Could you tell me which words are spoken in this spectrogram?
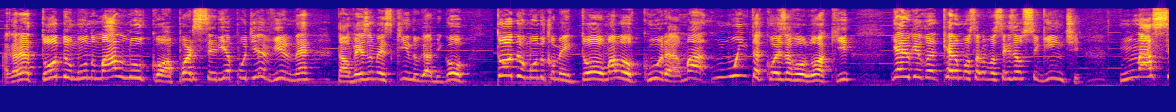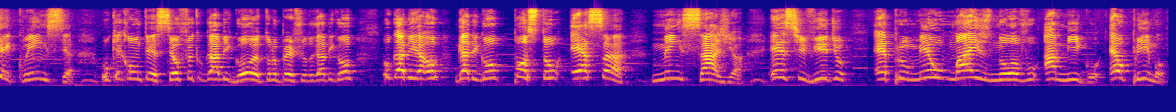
A galera, todo mundo maluco, ó. A parceria podia vir, né? Talvez uma skin do Gabigol. Todo mundo comentou, uma loucura, uma, muita coisa rolou aqui. E aí o que eu quero mostrar pra vocês é o seguinte na sequência, o que aconteceu foi que o Gabigol, eu tô no perfil do Gabigol, o Gabigol, Gabigol postou essa mensagem, ó. Este vídeo é pro meu mais novo amigo, é o primo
